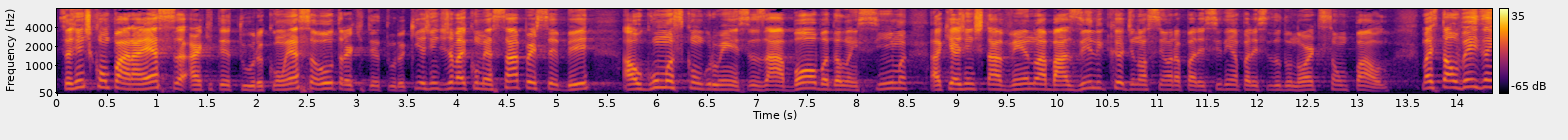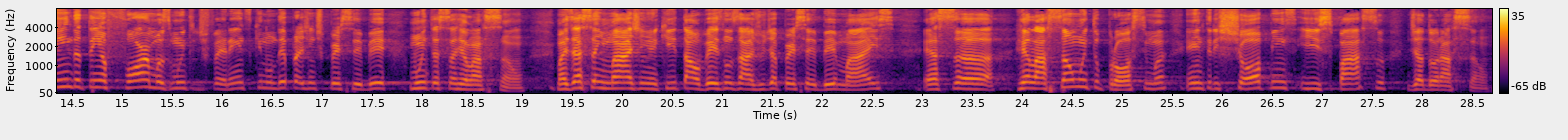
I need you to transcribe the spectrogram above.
se a gente comparar essa arquitetura com essa outra arquitetura aqui, a gente já vai começar a perceber algumas congruências. A abóbada lá em cima, aqui a gente está vendo a Basílica de Nossa Senhora Aparecida em Aparecida do Norte, São Paulo mas talvez ainda tenha formas muito diferentes que não dê para a gente perceber muito essa relação. Mas essa imagem aqui talvez nos ajude a perceber mais essa relação muito próxima entre shoppings e espaço de adoração.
